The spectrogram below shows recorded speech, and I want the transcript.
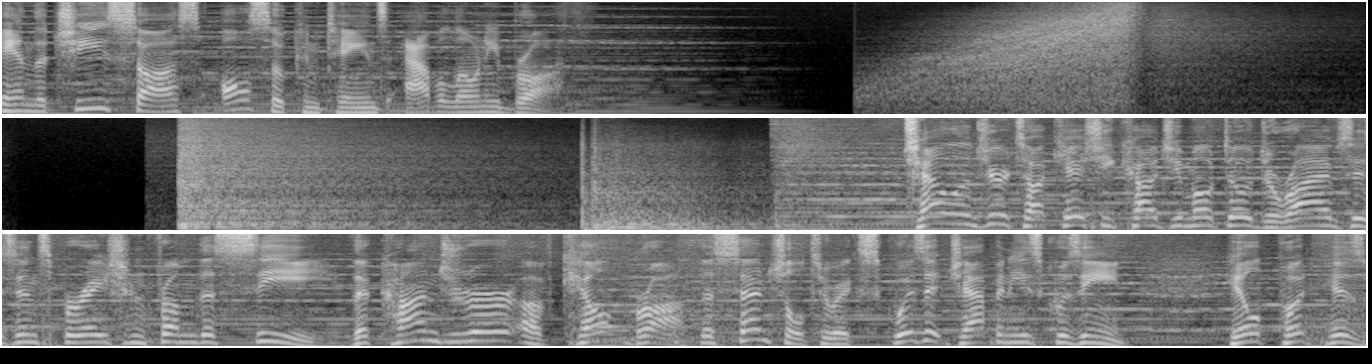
And the cheese sauce also contains abalone broth. Challenger Takeshi Kajimoto derives his inspiration from the sea, the conjurer of kelp broth, essential to exquisite Japanese cuisine. He'll put his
